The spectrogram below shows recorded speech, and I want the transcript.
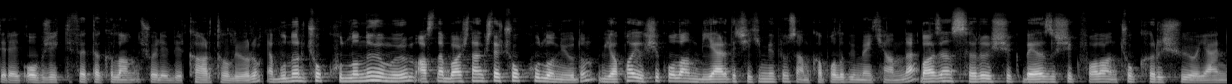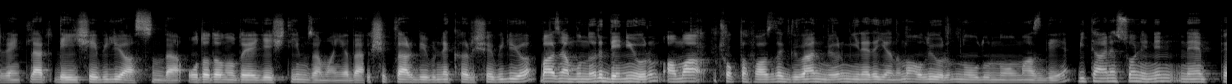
direkt objektife takılan şöyle bir kart alıyorum. Ya bunları çok kullanıyor muyum? Aslında başlangıçta çok kullanıyordum. Yapay ışık olan bir yerde çekim yapıyorsam kapalı bir mekanda bazen sarı ışık, beyaz ışık falan çok karışıyor. Yani renkler değişebiliyor aslında odadan odaya geçtiğim zaman ya da ışıklar birbirine karışabiliyor. Bazen bunları deniyorum ama çok da fazla güvenmiyorum. Yine de yanıma alıyorum ne olur ne olmaz diye. Bir tane Sony'nin NP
